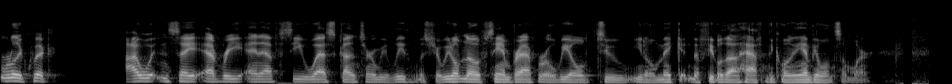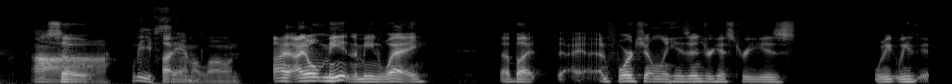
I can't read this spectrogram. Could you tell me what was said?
really quick, I wouldn't say every NFC West gunslinger will be lethal this year. We don't know if Sam Bradford will be able to, you know, make it in the field without having to go in the ambulance somewhere. Ah, So, leave Sam alone. I, I don't mean it in a mean way, uh, but uh, unfortunately, his injury history is we we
